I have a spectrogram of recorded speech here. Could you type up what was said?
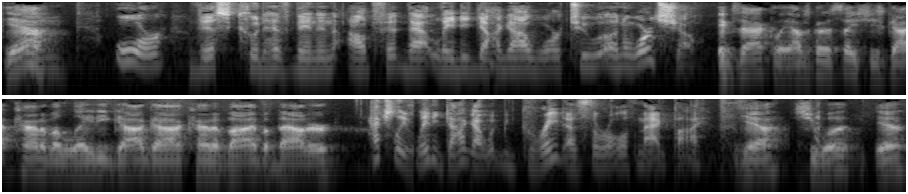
Yeah. Um, or this could have been an outfit that Lady Gaga wore to an awards show. Exactly. I was going to say she's got kind of a Lady Gaga kind of vibe about her. Actually, Lady Gaga would be great as the role of Magpie. Yeah, she would. Yeah,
